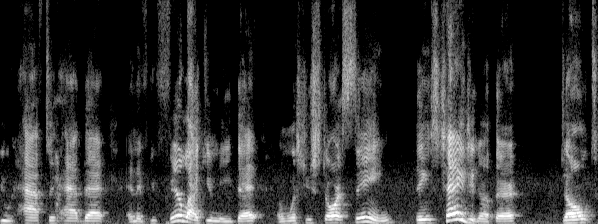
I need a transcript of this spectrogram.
You have to have that. And if you feel like you need that, and once you start seeing things changing out there, don't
